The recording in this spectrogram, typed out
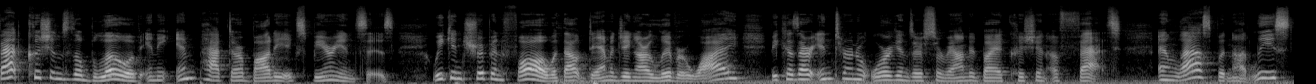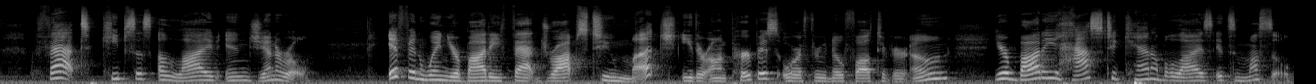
Fat cushions the blow of any impact our body experiences. We can trip and fall without damaging our liver. Why? Because our internal organs are surrounded by a cushion of fat. And last but not least, fat keeps us alive in general. If and when your body fat drops too much, either on purpose or through no fault of your own, your body has to cannibalize its muscle.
